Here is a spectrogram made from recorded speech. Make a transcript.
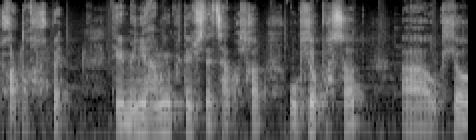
ухаад байгаа байхгүй. Тэгээ миний хамгийн бүтээмжтэй цаг болохоор өглөө босоод өглөө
